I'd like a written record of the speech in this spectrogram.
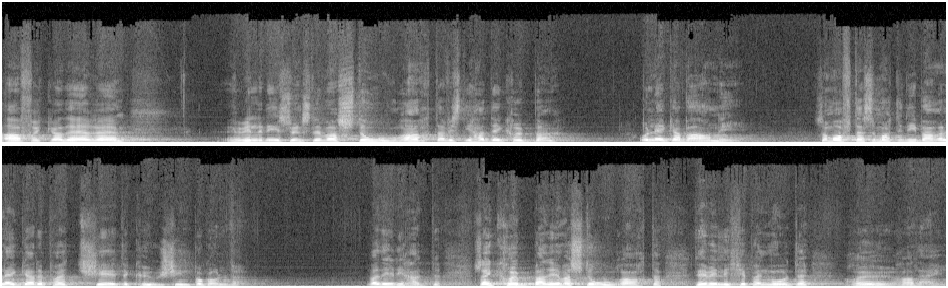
Afrika der eh, ville de synes det var storarta hvis de hadde ei krybbe å legge barn i. Som ofte så måtte de bare legge det på et skjede kuskinn på gulvet. Det var det de hadde. Så ei krybbe det var storarta. Det ville ikke på en måte røre deg.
